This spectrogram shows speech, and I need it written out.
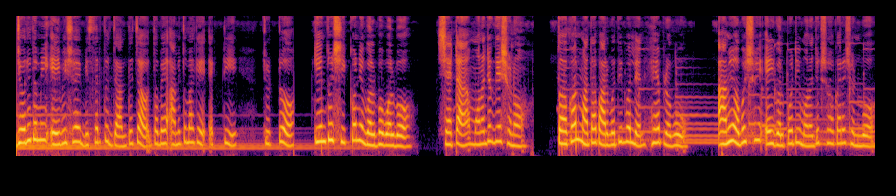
যদি তুমি এই বিষয়ে বিস্তারিত জানতে চাও, তবে আমি তোমাকে একটি ছোট্ট কিন্তু শিক্ষণীয় গল্প বলব। সেটা মনোযোগ দিয়ে শোনো। তখন মাতা পার্বতী বললেন, হে প্রভু, আমি অবশ্যই এই গল্পটি মনোযোগ সহকারে শুনব।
